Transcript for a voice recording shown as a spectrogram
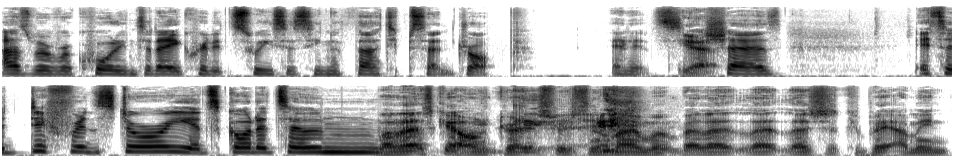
as we're recording today, Credit Suisse has seen a 30% drop in its yeah. shares. It's a different story. It's got its own. Well, let's get on Credit Suisse in a moment, but let, us let, just compare. I mean,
